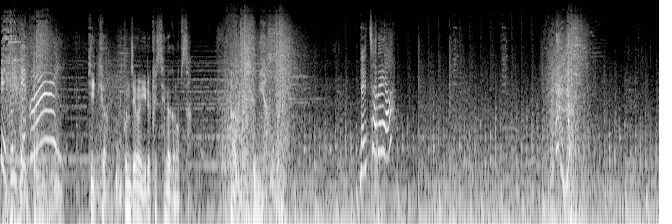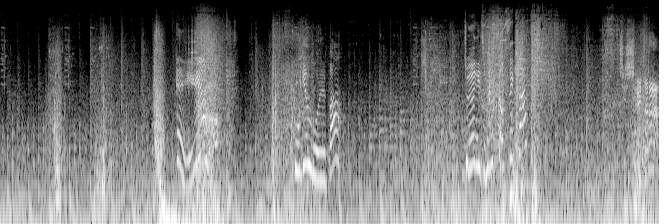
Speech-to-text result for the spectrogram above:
떼굴떼굴! 비켜, 분쟁을 일으킬 생각은 없어. 바로 지금이야. 내 차례야. 헤이! 보긴 뭘 봐? 조용히 좀 할 수 없을까? 지시를 따르라.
